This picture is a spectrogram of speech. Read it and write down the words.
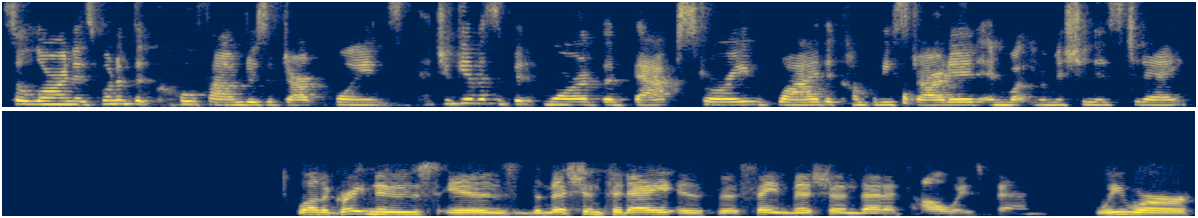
So, Loren, is one of the co founders of Dart Points. could you give us a bit more of the backstory, why the company started, and what your mission is today? Well, the great news is the mission today is the same mission that it's always been. We were,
